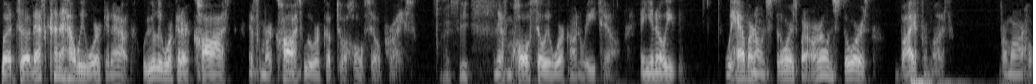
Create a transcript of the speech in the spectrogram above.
But uh, that's kind of how we work it out. We really work at our cost, and from our cost, we work up to a wholesale price. I see. And then from wholesale, we work on retail. And you know, we we have our own stores, but our own stores buy from us from our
